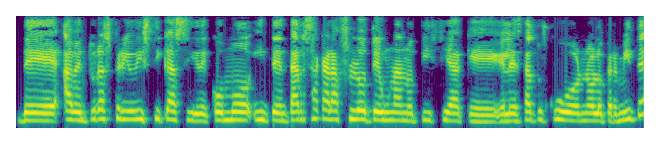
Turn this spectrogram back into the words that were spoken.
de aventuras periodísticas y de cómo intentar sacar a flote una noticia que el status quo no lo permite,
